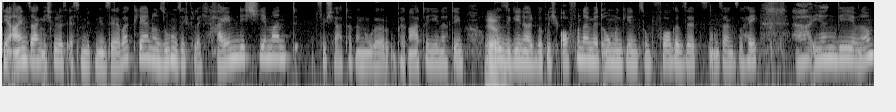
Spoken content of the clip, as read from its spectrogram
Die einen sagen, ich will das erst mit mir selber klären und suchen sich vielleicht heimlich jemand, Psychiaterin oder Berater, je nachdem. Oder ja. sie gehen halt wirklich offen damit um und gehen zum Vorgesetzten und sagen so, hey, ja, irgendwie ne,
